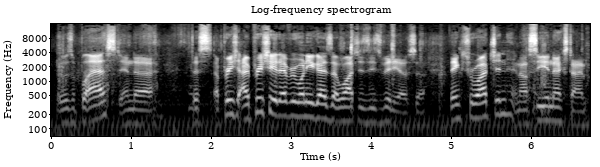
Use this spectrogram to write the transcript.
It was a blast, and uh, just appreciate I appreciate every one of you guys that watches these videos. So thanks for watching, and I'll see you next time.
